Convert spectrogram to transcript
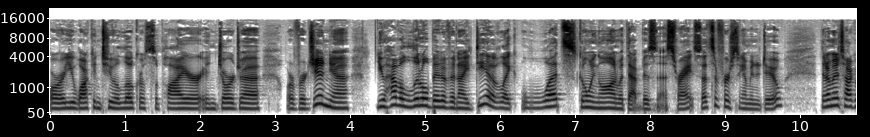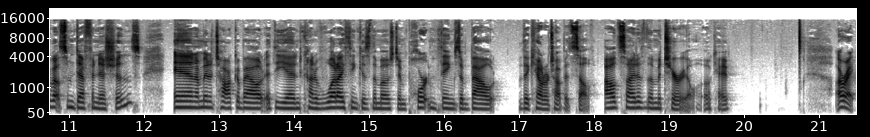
or you walk into a local supplier in Georgia or Virginia, you have a little bit of an idea of like what's going on with that business, right? So that's the first thing I'm going to do. Then I'm going to talk about some definitions and I'm going to talk about at the end kind of what I think is the most important things about the countertop itself outside of the material, okay? All right.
